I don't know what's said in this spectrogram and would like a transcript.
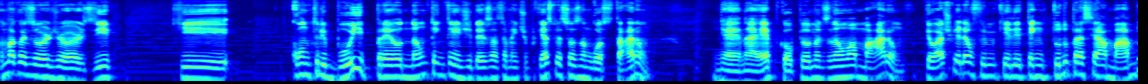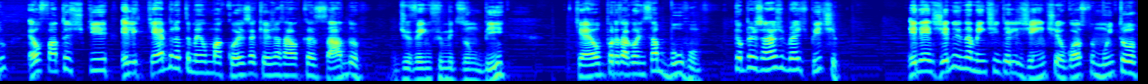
Uma coisa do World War Z que contribui para eu não ter entendido exatamente porque as pessoas não gostaram é, na época, ou pelo menos não amaram, eu acho que ele é um filme que ele tem tudo para ser amado, é o fato de que ele quebra também uma coisa que eu já tava cansado de ver em filme de zumbi, que é o protagonista burro. Que o personagem do Brad Pitt, ele é genuinamente inteligente, eu gosto muito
